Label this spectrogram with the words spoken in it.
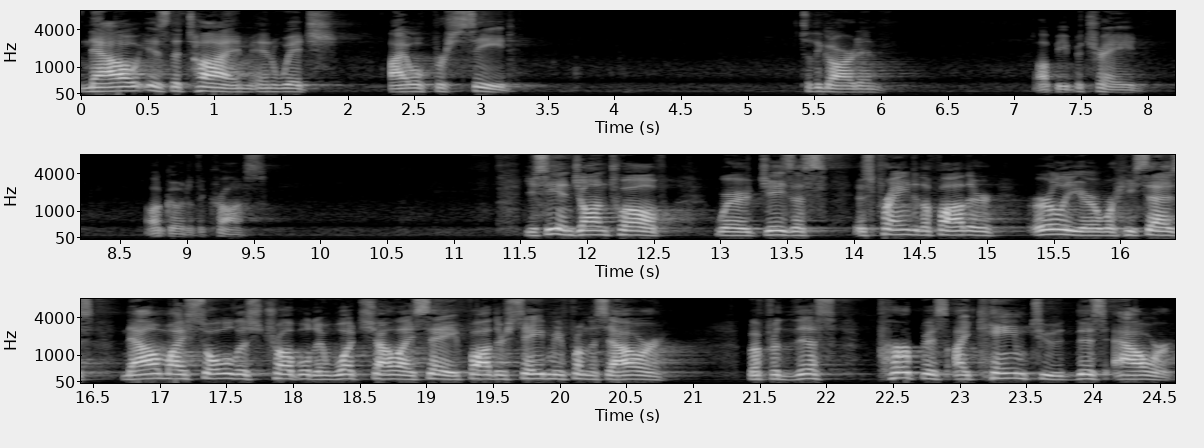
now is the time in which I will proceed to the garden. I'll be betrayed. I'll go to the cross. You see in John 12, where Jesus is praying to the Father earlier, where he says, Now my soul is troubled, and what shall I say? Father, save me from this hour. But for this purpose I came to this hour.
